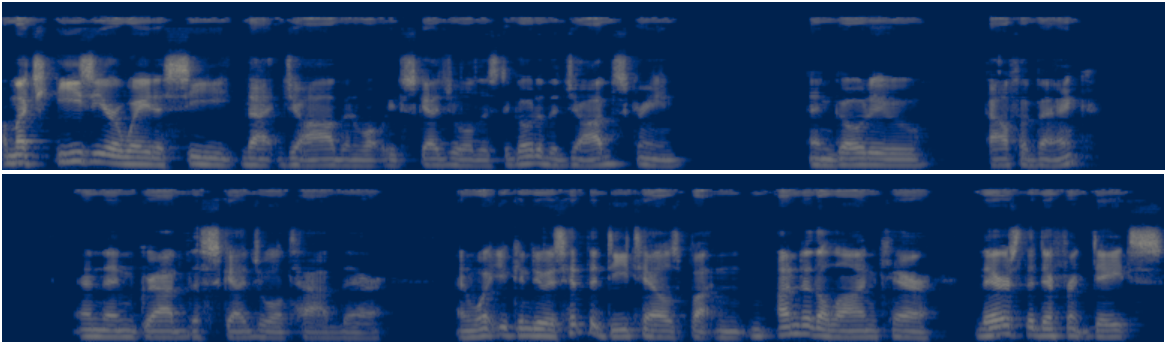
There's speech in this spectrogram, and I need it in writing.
A much easier way to see that job and what we've scheduled is to go to the job screen and go to Alpha Bank and then grab the schedule tab there. And what you can do is hit the details button under the lawn care. There's the different dates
